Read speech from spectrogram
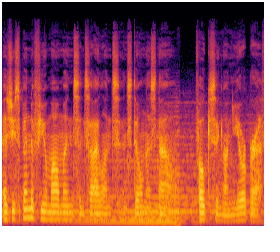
As you spend a few moments in silence and stillness now, focusing on your breath,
